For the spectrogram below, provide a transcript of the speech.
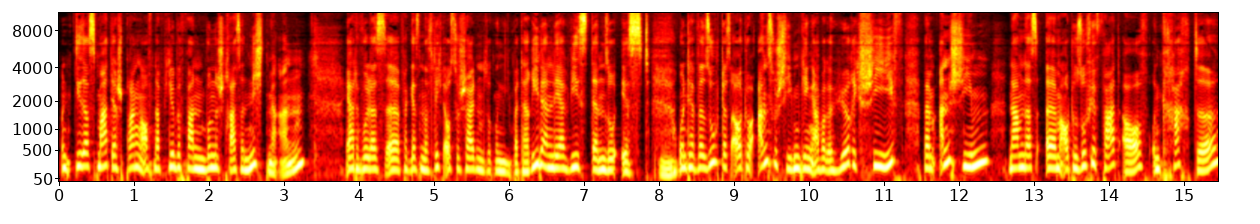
und dieser Smart, der sprang auf einer vielbefahrenen Bundesstraße nicht mehr an. Er hatte wohl das äh, vergessen, das Licht auszuschalten und so ging die Batterie dann leer, wie es denn so ist. Und der Versuch, das Auto anzuschieben, ging aber gehörig schief. Beim Anschieben nahm das ähm, Auto so viel Fahrt auf und krachte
